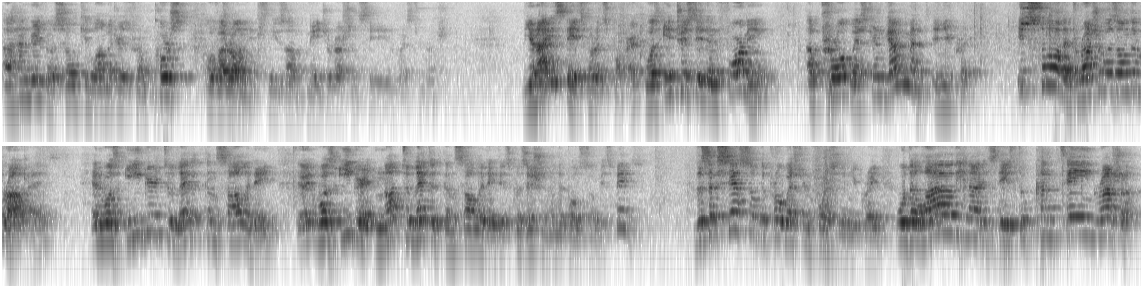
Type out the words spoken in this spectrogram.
a hundred or so kilometers from Kursk or Voronezh. These are major Russian cities in Western Russia. The United States, for its part, was interested in forming a pro-Western government in Ukraine. It saw that Russia was on the rise and was eager to let it consolidate, it was eager not to let it consolidate its position in the post-Soviet space. The success of the pro-Western forces in Ukraine would allow the United States to contain Russia.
